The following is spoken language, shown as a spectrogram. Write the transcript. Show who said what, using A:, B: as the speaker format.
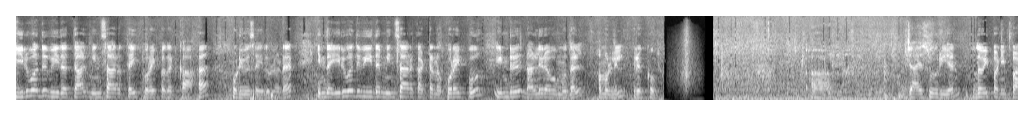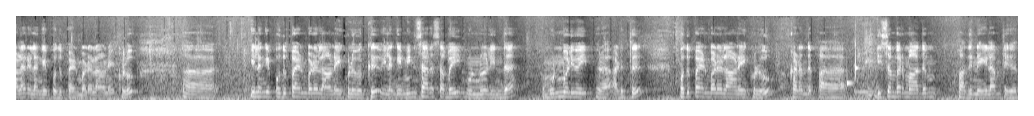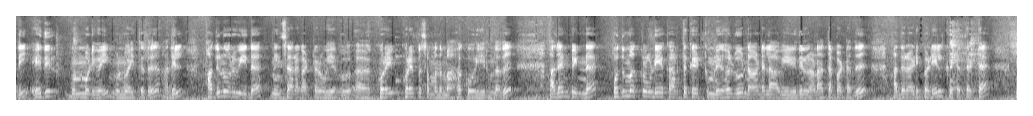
A: இருபது வீதத்தால் மின்சாரத்தை குறைப்பதற்காக முடிவு செய்துள்ளனர். இந்த இருபது வீத மின்சார கட்டண குறைப்பு இன்று நள்ளிரவு முதல் அமுலில் இருக்கும். ஜெயசூரியன் உதவி பணிப்பாளர் இலங்கை பொது பயன்பாடல் ஆணைக்குழு. ஆஹ், இலங்கை பொது பயன்பாடல் ஆணைக்குழுவுக்கு இலங்கை மின்சார சபை முன்வழிந்த முன்மொழிவை அடுத்து பொது பயன்பாடல் ஆணைக்குழு கடந்த ப டிசம்பர் மாதம் பதினேழாம் தேதி எதிர் முன்மொழிவை முன்வைத்தது. அதில் பதினோரு வீத மின்சார கட்டண உயர்வு குறை குறைப்பு சம்பந்தமாக கூறியிருந்தது. அதன் பின்னர் பொதுமக்களுடைய கருத்து கேட்கும் நிகழ்வு நாடளாவிய இதில் நடத்தப்பட்டது. அதன் அடிப்படையில் கிட்டத்தட்ட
